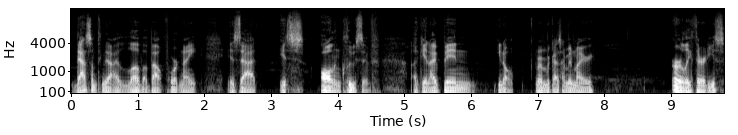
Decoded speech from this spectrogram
That's something that i love about fortnite is that it's all inclusive. Again i've been you know remember guys i'm in my early 30s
